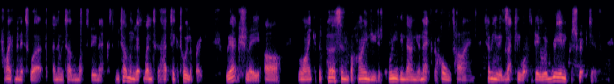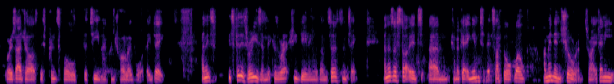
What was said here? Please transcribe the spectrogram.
five minutes work and then we tell them what to do next. We tell them when to take a toilet break. We actually are like the person behind you just breathing down your neck the whole time, telling you exactly what to do. We're really prescriptive. Whereas Agile is this principle, the team have control over what they do. And it's, it's for this reason because we're actually dealing with uncertainty. And as I started um, kind of getting into this, I thought, well, I'm in insurance, right? If any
